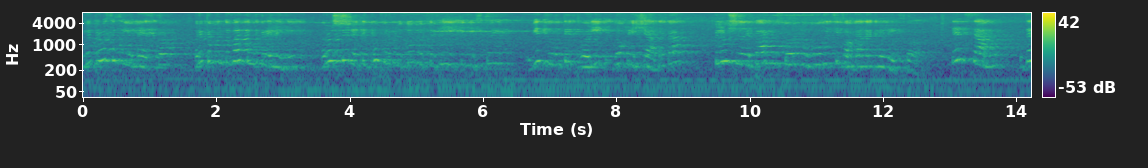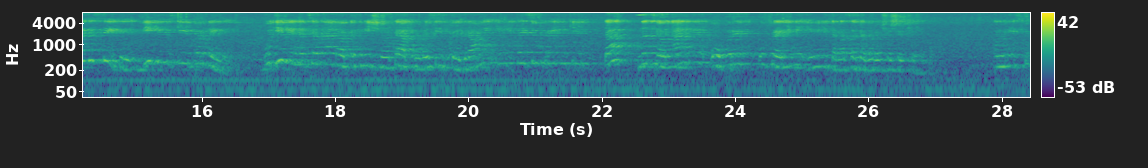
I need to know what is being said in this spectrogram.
Ми просимо ЮНЕСКО рекомендувати Україні розширити буферну зону Софії Київської від Золотих Воріт до Хрещатика, включно непарну сторону вулиці Богдана Хмельницького. Тим самим захистити дві київські борнини, будівлі Національного академічного театру російської драми імені Лесі Українки та Національної опери України імені Тараса Григоровича Шевченка. Англійською.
